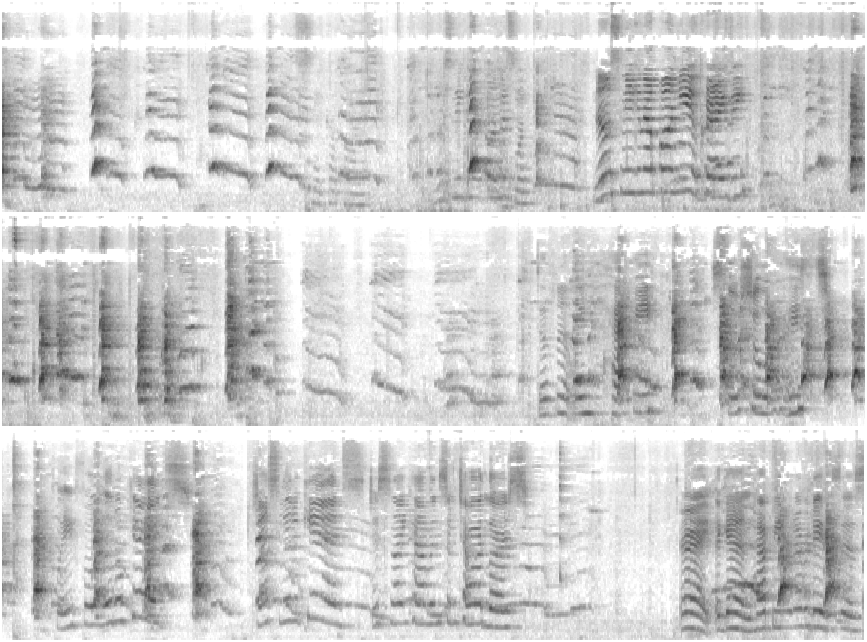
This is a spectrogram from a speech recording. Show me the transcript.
Sneak up on. No sneaking up on this one. No sneaking up on you, crazy. Definitely happy, playful little kids. Just little kids, just like having some toddlers. All right, again, happy whatever day this is.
